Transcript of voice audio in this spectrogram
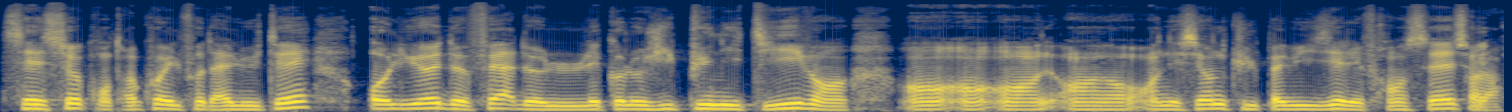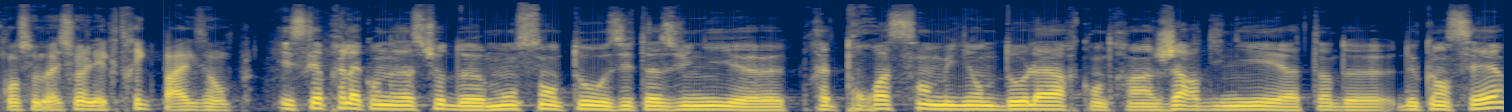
C'est ce contre quoi il faudrait lutter, au lieu de faire de l'écologie punitive en, en, en, en, essayant de culpabiliser les Français sur leur consommation électrique, par exemple. Est-ce qu'après la condamnation de Monsanto aux États-Unis, euh, près de 300 millions de dollars contre un jardinier atteint de, de cancer,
